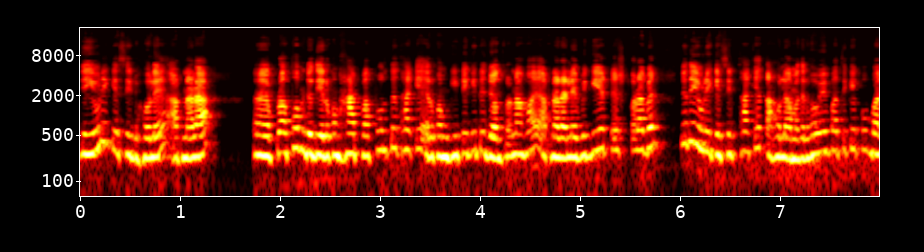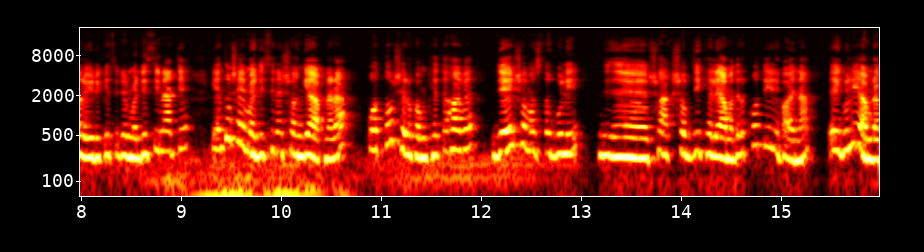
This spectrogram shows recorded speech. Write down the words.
যে, ইউরিক অ্যাসিড হলে আপনারা প্রথম যদি এরকম হাত পা ফুলতে থাকে, এরকম গিটে গিটে যন্ত্রণা হয়, আপনারা লেবে গিয়ে টেস্ট করাবেন। যদি ইউরিক অ্যাসিড থাকে, তাহলে আমাদের হোমিওপ্যাথিকে খুব ভালো ইউরিক অ্যাসিডের মেডিসিন আছে। কিন্তু সেই মেডিসিনের সঙ্গে আপনারা পথ্যও সেরকম খেতে হবে। যেই সমস্তগুলি শাকসবজি খেলে আমাদের ক্ষতি হয় না, এইগুলি আমরা,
